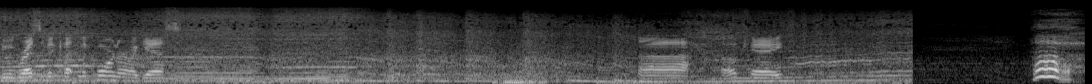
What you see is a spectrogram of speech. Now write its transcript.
too aggressive at cutting the corner, I guess. Uh, okay. Oh.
